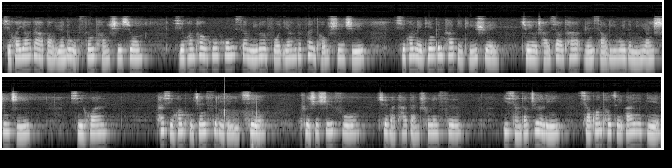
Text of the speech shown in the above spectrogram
喜欢腰大膀圆的武僧堂师兄，喜欢胖乎乎像弥勒佛一样的饭头师侄，喜欢每天跟他比提水，却又嘲笑他人小力微的明然师侄，喜欢他喜欢普真寺里的一切，可是师傅却把他赶出了寺。一想到这里，小光头嘴巴一瘪。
